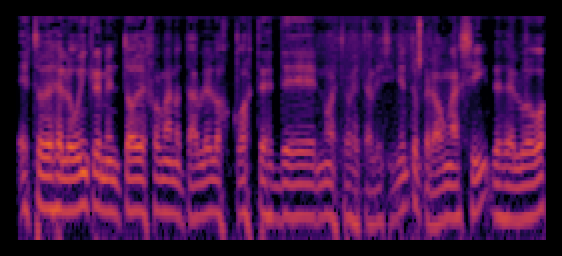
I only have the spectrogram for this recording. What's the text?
Esto, desde luego, incrementó de forma notable los costes de nuestros establecimientos, pero aún así, desde luego,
